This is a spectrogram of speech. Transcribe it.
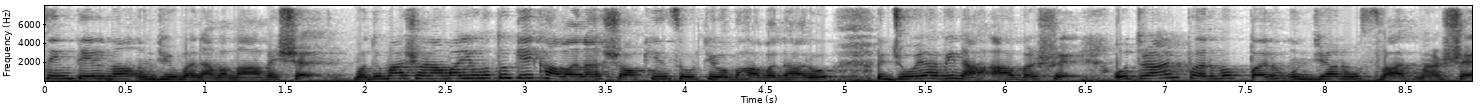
સિંગ તેલમાં ઊંધિયું બનાવવામાં આવે છે. વધુમાં જણાવાયું હતું કે ખાવાના શોખીન સુરતીઓ ભાવ વધારો જોયા વિના આ વર્ષે ઉત્તરાયણ પર્વ પર ઊંધિયાનો સ્વાદ મળશે.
